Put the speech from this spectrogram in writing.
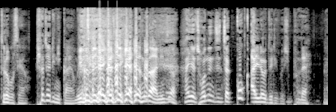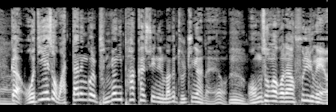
들어보세요. 표절이니까요. 뭐 이런, 이런, 이런 얘기 하려는 거 아니죠? 아니요, 저는 진짜 꼭 알려드리고 싶어요. 네. 어. 그러니까 어디에서 왔다는 걸 분명히 파악할 수 있는 음악은 둘 중에 하나예요. 음. 엉성하거나 훌륭해요.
